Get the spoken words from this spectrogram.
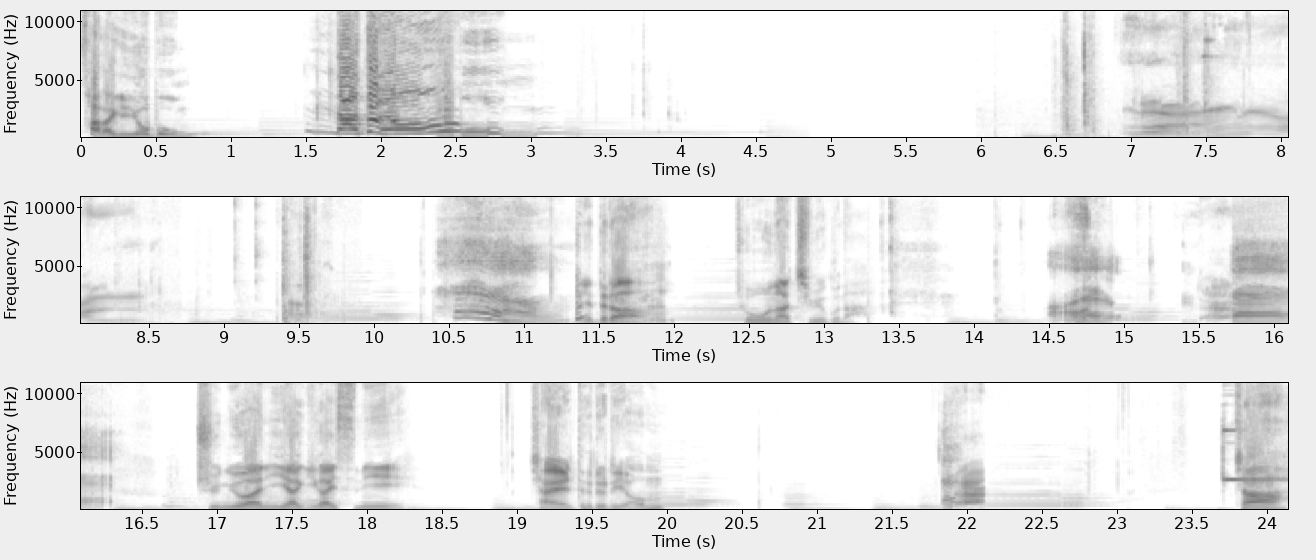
사랑해 여봉. 나도요. 여봉. 얘들아, 좋은 아침이구나. 어, 네. 중요한 이야기가 있으니 잘 들으렴. 네? 아, 자,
